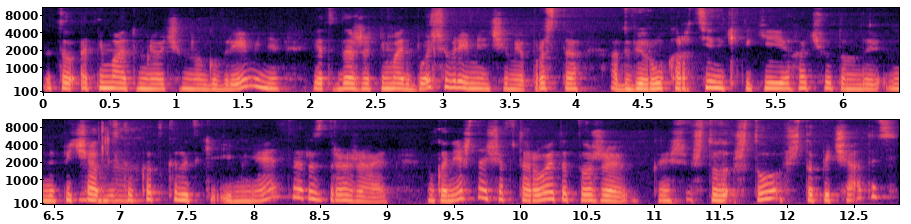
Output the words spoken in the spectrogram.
это отнимает у меня очень много времени, и это даже отнимает больше времени, чем я просто отберу картинки, какие я хочу там на- напечатать, Да. как открытки, и меня это раздражает. Ну, конечно, еще второе, это тоже, конечно, что, что, что печатать,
